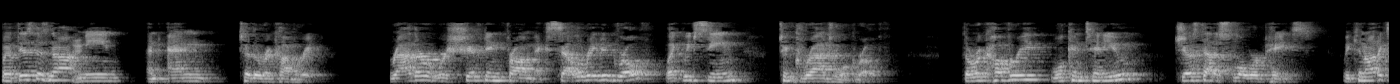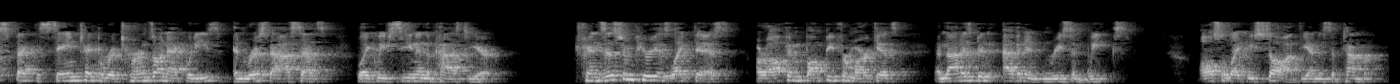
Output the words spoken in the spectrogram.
But this does not mean an end to the recovery. Rather, we're shifting from accelerated growth, like we've seen, to gradual growth. The recovery will continue just at a slower pace. We cannot expect the same type of returns on equities and risk assets like we've seen in the past year. Transition periods like this are often bumpy for markets, and that has been evident in recent weeks. Also, like we saw at the end of September.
